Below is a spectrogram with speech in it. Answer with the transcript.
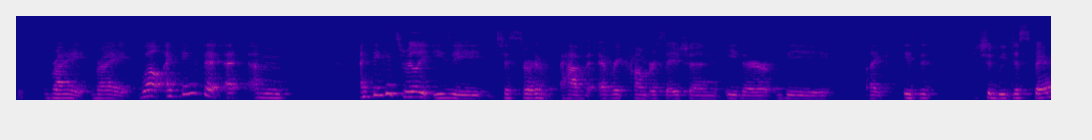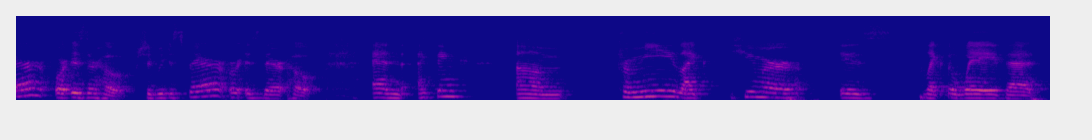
it is. Right, right. Well, I think that uh, um, I think it's really easy to sort of have every conversation either be like, is it should we despair or is there hope? Should we despair or is there hope? And I think um, for me, like humor is like the way that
